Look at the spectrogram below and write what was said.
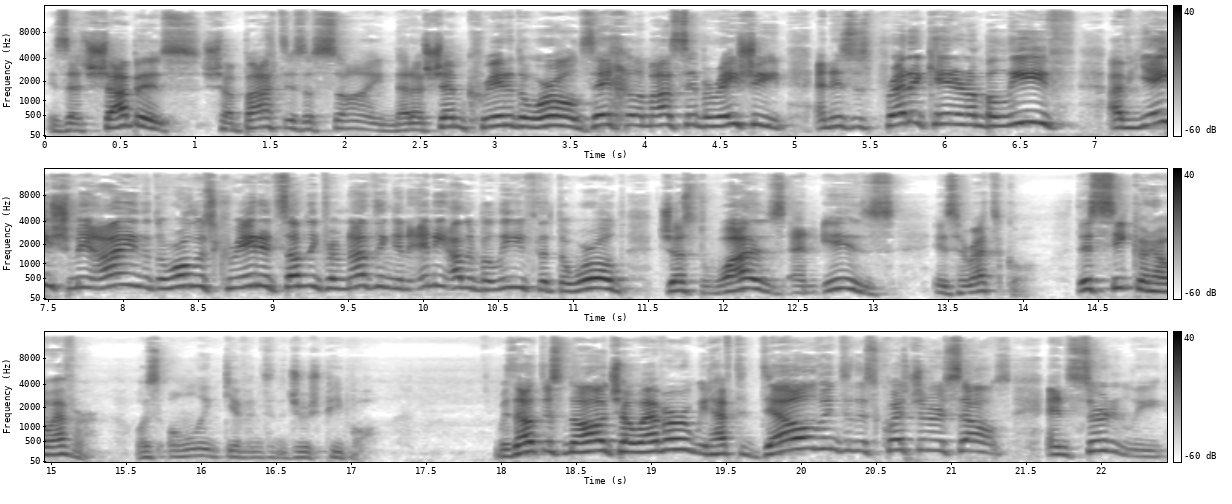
is that Shabbos, Shabbat is a sign that Hashem created the world, and this is predicated on belief of Yesh Me'ayin, that the world was created something from nothing, and any other belief that the world just was and is, is heretical. This secret, however, was only given to the Jewish people. Without this knowledge, however, we'd have to delve into this question ourselves, and certainly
